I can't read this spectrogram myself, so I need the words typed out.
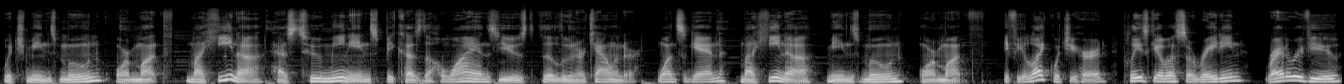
which means moon or month. Mahina has two meanings because the Hawaiians used the lunar calendar. Once again, mahina means moon or month. If you like what you heard, please give us a rating, write a review,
